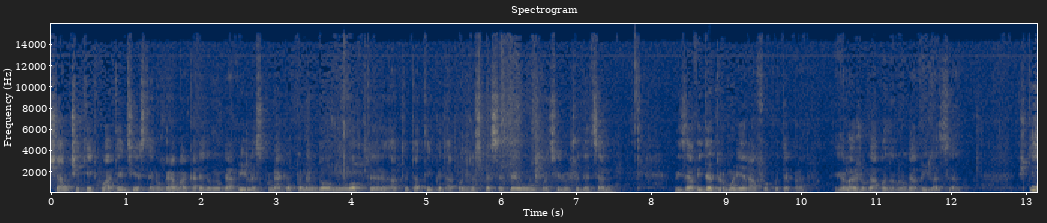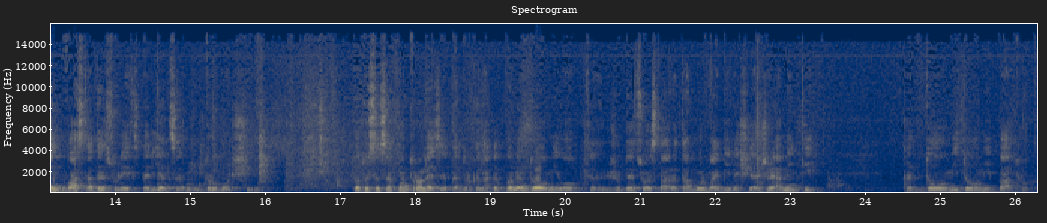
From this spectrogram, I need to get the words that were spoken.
Și am citit cu atenție stenograma în care domnul Gavril spunea că până în 2008, atâta timp cât a condus PSD-ul Consiliul Județean, vis-a-vis -vis de drumuri erau făcute praf. Eu l-am jucat pe domnul Gavril să, știind vasta dânsului experiență în drumuri și totuși să se controleze, pentru că dacă până în 2008 județul ăsta arăta mult mai bine și aș reaminti că 2000-2004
